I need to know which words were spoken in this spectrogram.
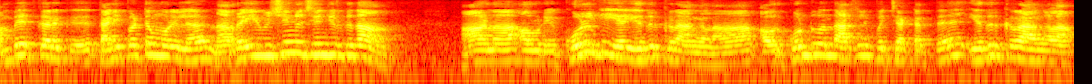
அம்பேத்கருக்கு தனிப்பட்ட முறையில நிறைய விஷயங்கள் செஞ்சிருக்குதான். ஆனால் அவருடைய கொள்கையை எதிர்க்கிறாங்களாம். அவர் கொண்டு வந்த அரசியலமைப்பு சட்டத்தை எதிர்க்கிறாங்களாம்.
